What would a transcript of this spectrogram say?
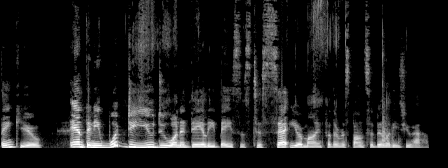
Thank you. Anthony, what do you do on a daily basis to set your mind for the responsibilities you have?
